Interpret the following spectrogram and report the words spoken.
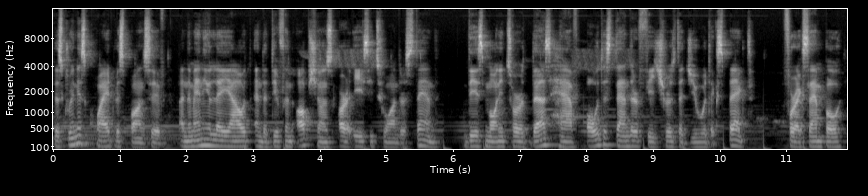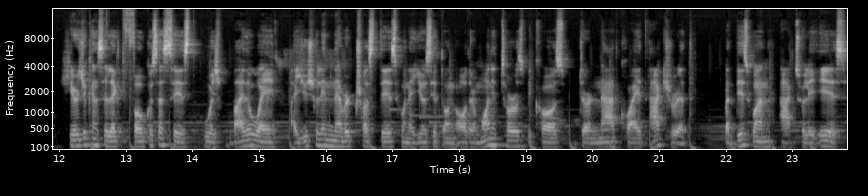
the screen is quite responsive and the menu layout and the different options are easy to understand. This monitor does have all the standard features that you would expect. For example, here you can select Focus Assist, which by the way, I usually never trust this when I use it on other monitors because they're not quite accurate, but this one actually is.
